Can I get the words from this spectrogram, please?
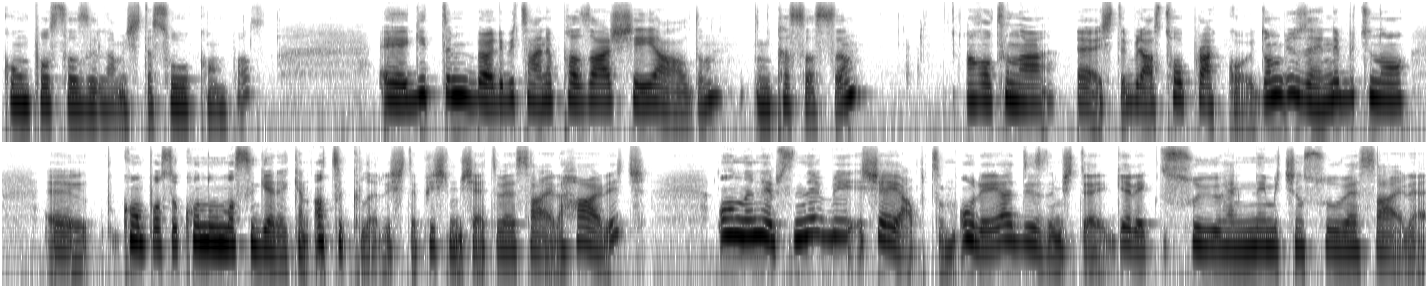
kompost hazırlamıştı. Soğuk kompost. E, gittim böyle bir tane pazar şeyi aldım. Kasası. Altına e, işte biraz toprak koydum. Üzerine bütün o e, komposta konulması gereken atıklar işte pişmiş et vesaire hariç onların hepsini bir şey yaptım. Oraya dizdim işte gerekli suyu hani nem için su vesaire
